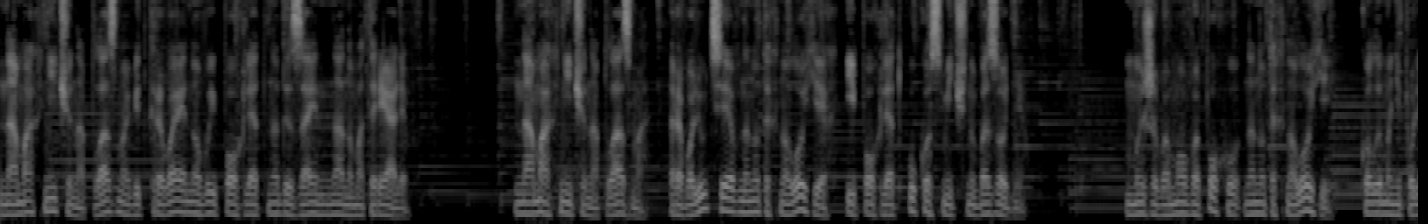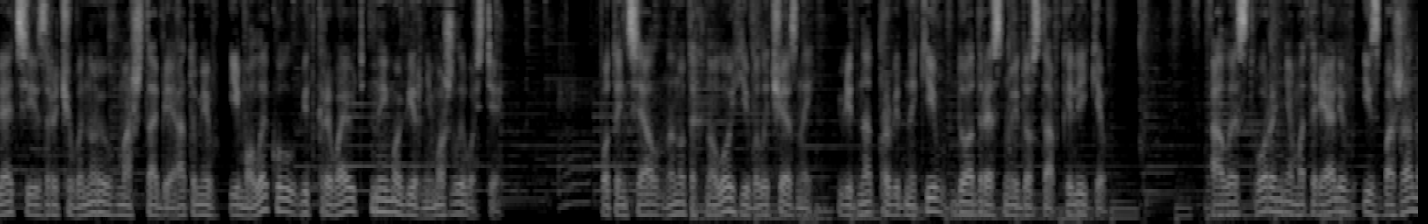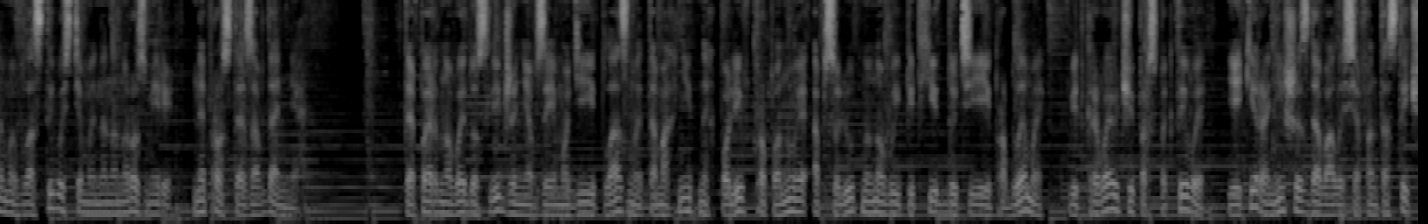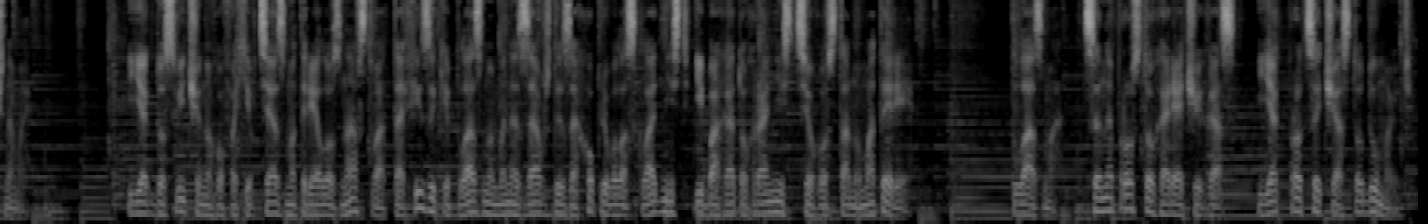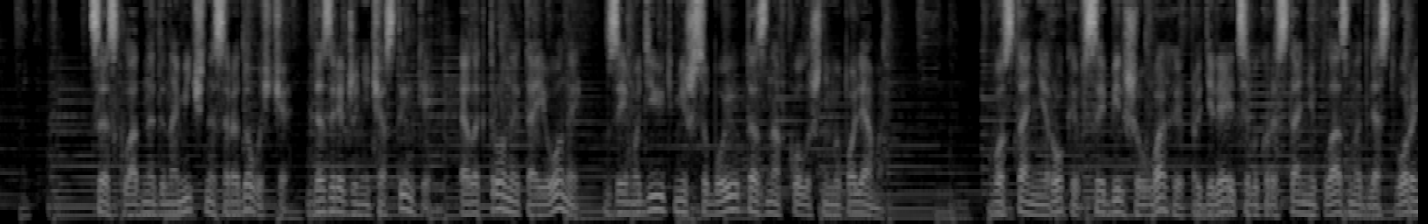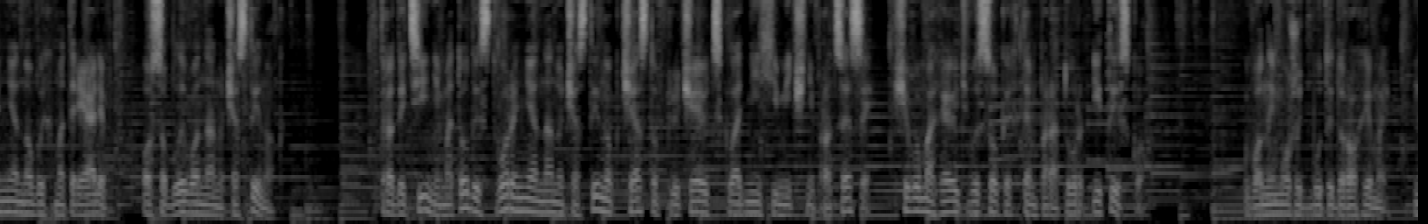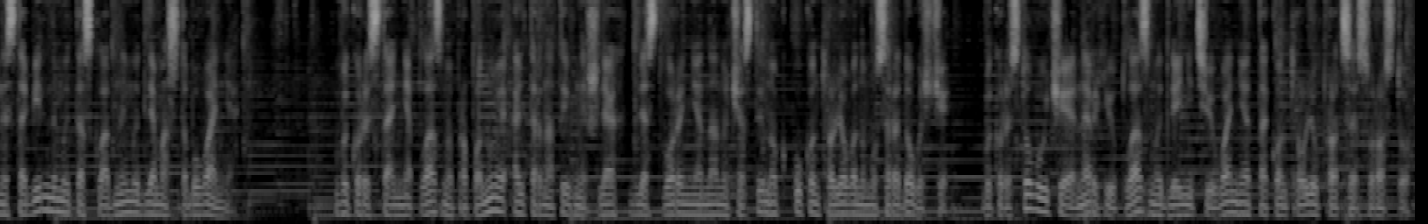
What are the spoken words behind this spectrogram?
Намагнічена плазма відкриває новий погляд на дизайн наноматеріалів. Намагнічена плазма революція в нанотехнологіях і погляд у космічну безодню. Ми живемо в епоху нанотехнологій, коли маніпуляції з речовиною в масштабі атомів і молекул відкривають неймовірні можливості. Потенціал нанотехнологій величезний від надпровідників до адресної доставки ліків. Але створення матеріалів із бажаними властивостями на нанорозмірі непросте завдання. Тепер нове дослідження взаємодії плазми та магнітних полів пропонує абсолютно новий підхід до цієї проблеми, відкриваючи перспективи, які раніше здавалися фантастичними. Як досвідченого фахівця з матеріалознавства та фізики плазми мене завжди захоплювала складність і багатогранність цього стану матерії. Плазма це не просто гарячий газ, як про це часто думають. Це складне динамічне середовище, де заряджені частинки, електрони та іони взаємодіють між собою та з навколишніми полями. В останні роки все більше уваги приділяється використанню плазми для створення нових матеріалів, особливо наночастинок. Традиційні методи створення наночастинок часто включають складні хімічні процеси, що вимагають високих температур і тиску. Вони можуть бути дорогими, нестабільними та складними для масштабування. Використання плазми пропонує альтернативний шлях для створення наночастинок у контрольованому середовищі, використовуючи енергію плазми для ініціювання та контролю процесу росту.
